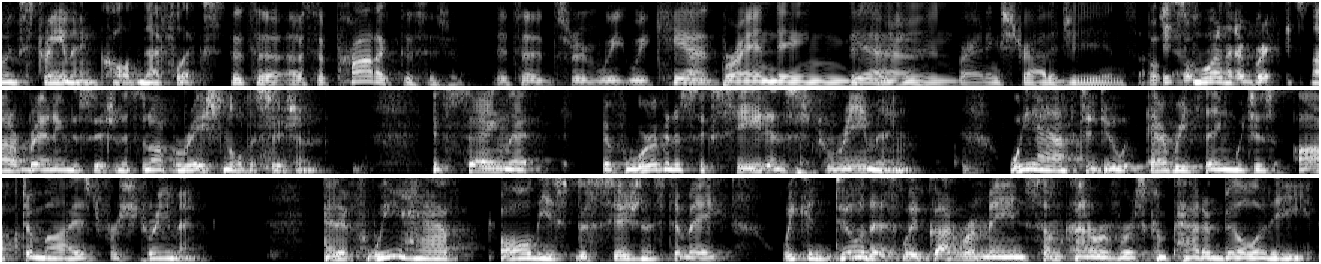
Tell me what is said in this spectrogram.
doing streaming called Netflix. It's a it's a product decision. It's a sort of we we can't branding decision, branding strategy, and such. It's more than a. It's not a branding decision. It's an operational decision. It's saying that if we're going to succeed in streaming, we have to do everything which is optimized for streaming. And if we have all these decisions to make, we can do this. We've got to remain some kind of reverse compatibility.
